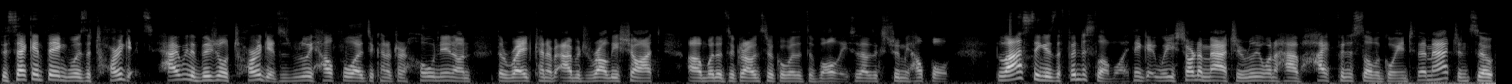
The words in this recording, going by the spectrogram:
The second thing was the targets. Having the visual targets is really helpful as you kind of try to hone in on the right kind of average rally shot, um, whether it's a ground circle, whether it's a volley. So that was extremely helpful. The last thing is the fitness level. I think when you start a match, you really want to have high fitness level going into that match. And so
